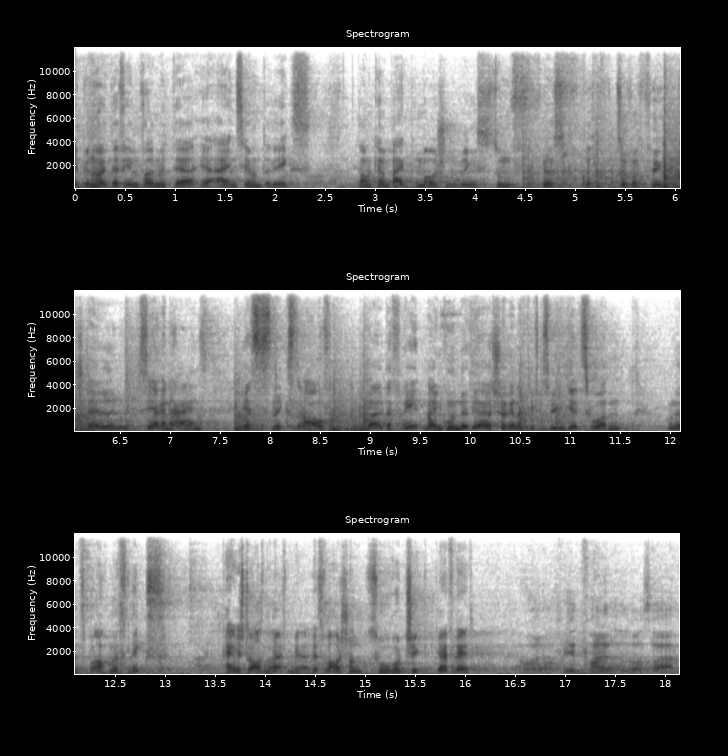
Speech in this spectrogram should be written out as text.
ich bin heute auf jeden Fall mit der R1 hier unterwegs. Danke an Bike Promotion übrigens zum fürs, zur Verfügung stellen. Serie 1, jetzt Slicks drauf, weil der Fred, mein Kunde, der ist schon relativ zügig jetzt worden. Und jetzt brauchen wir Slicks, keine Straßenreifen mehr. Das war schon zu rutschig, gell Fred? Jawohl, auf jeden Fall. Also es war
